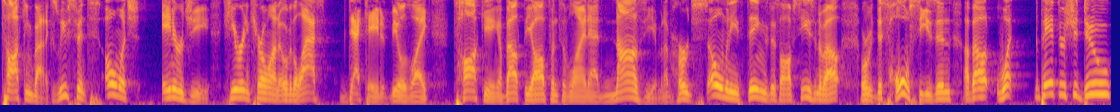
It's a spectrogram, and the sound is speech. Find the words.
talking about it because we've spent so much energy here in Carolina over the last decade, it feels like, talking about the offensive line ad nauseum. And I've heard so many things this offseason about, or this whole season, about what the Panthers should do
